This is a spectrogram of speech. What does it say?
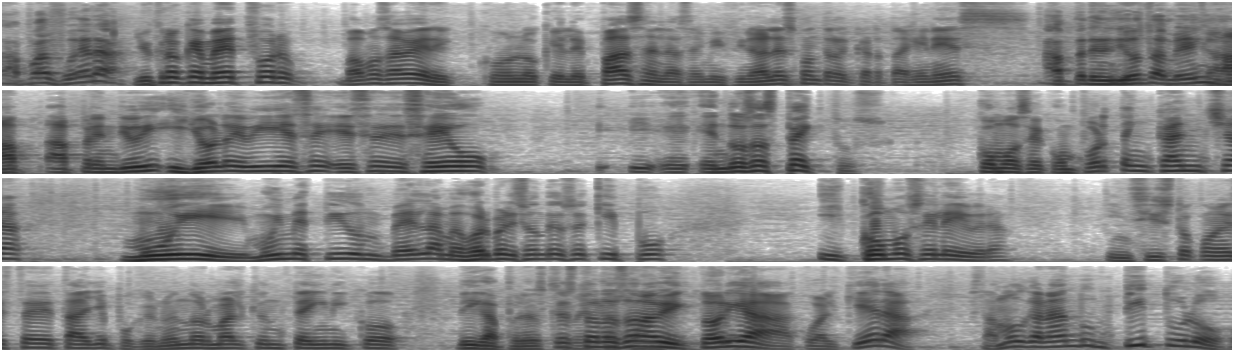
va para afuera. Yo creo que Medford, vamos a ver, con lo que le pasa en las semifinales contra el Cartaginés, Aprendió también. a- aprendió y, y yo le vi ese, ese deseo y- y- en dos aspectos. Como se comporta en cancha, muy, muy metido en ver la mejor versión de su equipo y cómo celebra. Insisto con este detalle porque no es normal que un técnico diga, pero es que esto no es una victoria cualquiera, estamos ganando un título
